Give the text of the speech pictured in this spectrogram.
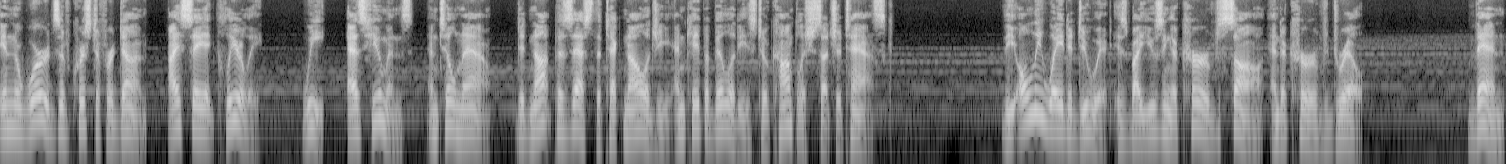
In the words of Christopher Dunn, I say it clearly, we, as humans, until now, did not possess the technology and capabilities to accomplish such a task. The only way to do it is by using a curved saw and a curved drill. Then,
